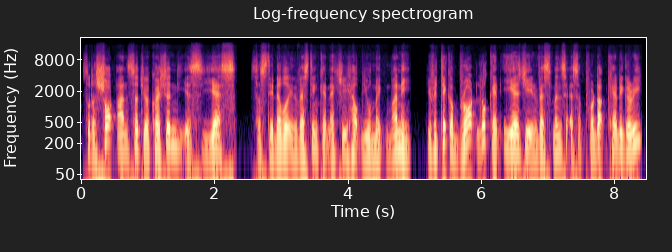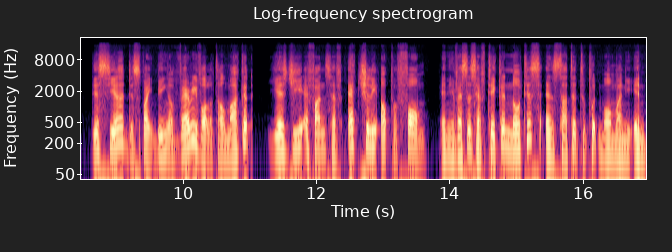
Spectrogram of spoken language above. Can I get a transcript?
So, the short answer to your question is yes, sustainable investing can actually help you make money. If you take a broad look at ESG investments as a product category, this year, despite being a very volatile market, ESG funds have actually outperformed, and investors have taken notice and started to put more money in.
